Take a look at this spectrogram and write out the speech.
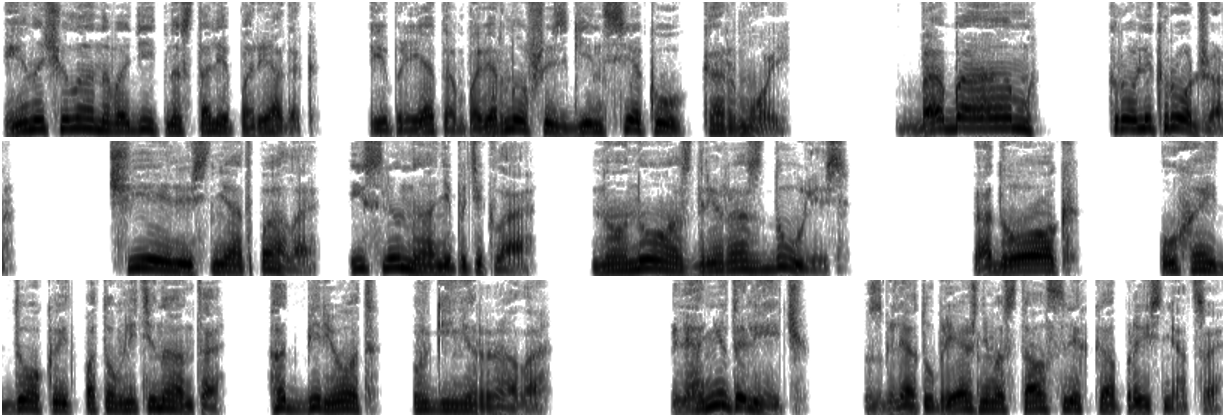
и начала наводить на столе порядок, и при этом повернувшись к генсеку кормой. Бабам! Кролик Роджер. Челюсть не отпала, и слюна не потекла, но ноздри раздулись. Ходок. Ухайдокает потом лейтенанта, отберет в генерала. Леонид Ильич, взгляд у Брежнева стал слегка проясняться.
